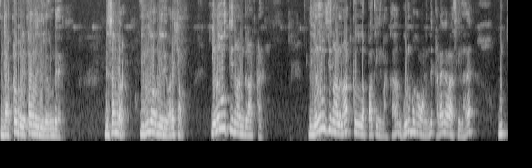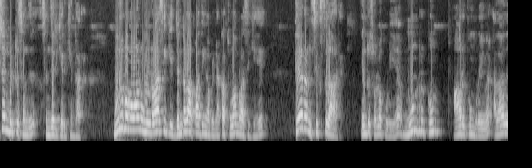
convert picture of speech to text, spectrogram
இந்த அக்டோபர் எட்டாம் தேதியிலிருந்து டிசம்பர் இருபதாம் தேதி வரைக்கும் எழுபத்தி நான்கு நாட்கள். இந்த எழுபத்தி நாலு நாட்களில் பார்த்தீங்கன்னாக்கா குரு பகவான் வந்து கடகராசியில் உச்சம் பெற்று சந்து சஞ்சரிக்க இருக்கின்றார். குரு பகவான் உங்கள் ராசிக்கு ஜென்ரலாக பார்த்தீங்க அப்படின்னாக்கா துலாம் ராசிக்கு தேர்ட் அண்ட் சிக்ஸ்த் லார்டு என்று சொல்லக்கூடிய மூன்றுக்கும் ஆறுக்கும் உடையவர். அதாவது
